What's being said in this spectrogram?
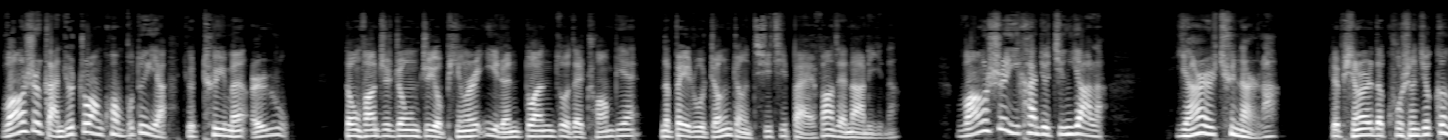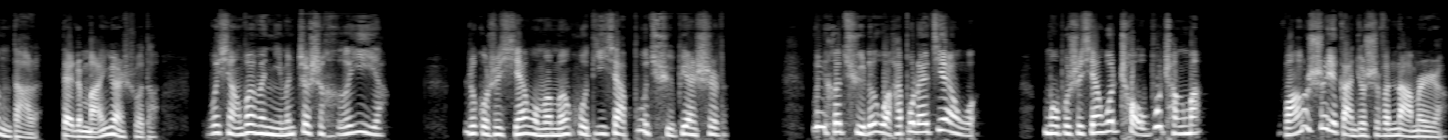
王氏感觉状况不对呀，就推门而入。洞房之中只有平儿一人端坐在床边，那被褥整整齐齐摆放在那里呢。王氏一看就惊讶了：“妍儿去哪儿了？”这平儿的哭声就更大了，带着埋怨说道：“我想问问你们这是何意呀？如果是嫌我们门户低下不娶便是了，为何娶了我还不来见我？莫不是嫌我丑不成吗？”王氏也感觉十分纳闷啊。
